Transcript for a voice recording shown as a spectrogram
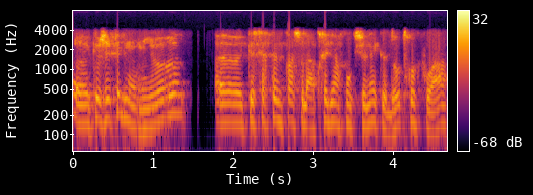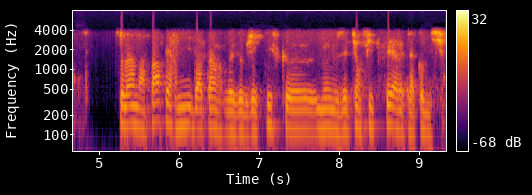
Euh, Que j'ai fait de mon mieux, euh, que certaines fois cela a très bien fonctionné, que d'autres fois cela n'a pas permis d'atteindre les objectifs que nous nous étions fixés avec la Commission.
